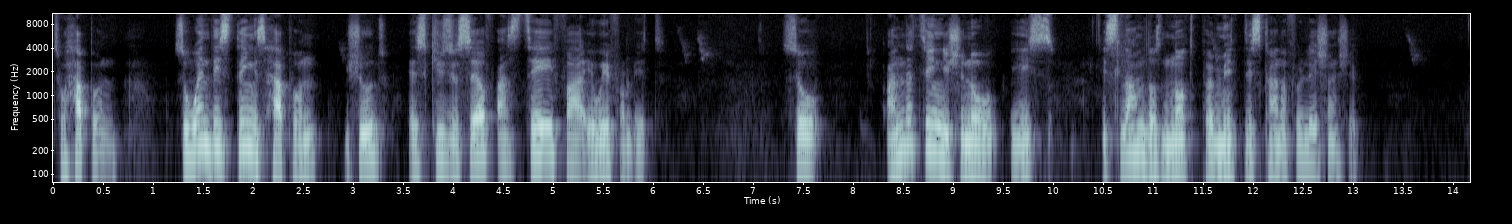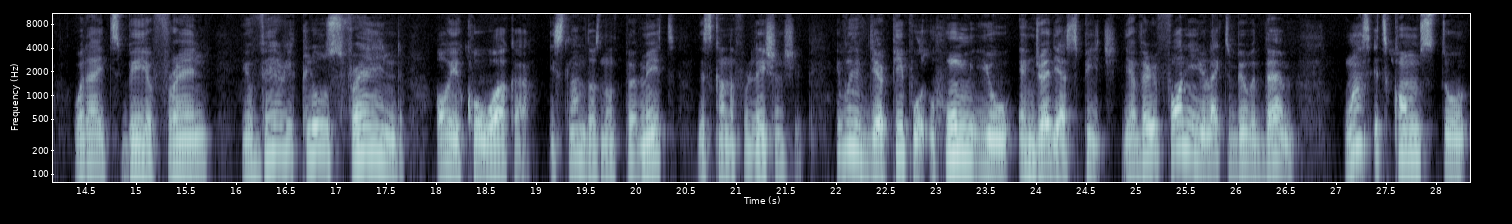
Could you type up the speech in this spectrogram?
to happen. So when these things happen, you should excuse yourself and stay far away from it. So another thing you should know is Islam does not permit this kind of relationship. Whether it's be your friend, your very close friend or your co-worker. Islam does not permit this kind of relationship. Even if there are people whom you enjoy their speech, they are very funny, you like to be with them. Once it comes to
